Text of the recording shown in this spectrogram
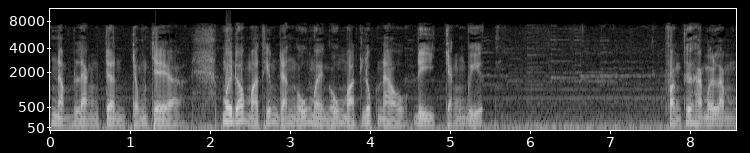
nằm lăn trên chõng tre. Mới đó mà Thiểm đã ngủ mê ngủ mệt lúc nào đi chẳng biết. Phần thứ 25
